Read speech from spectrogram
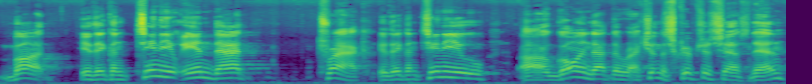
But if they continue in that track, if they continue uh, in that direction, the scripture says then,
